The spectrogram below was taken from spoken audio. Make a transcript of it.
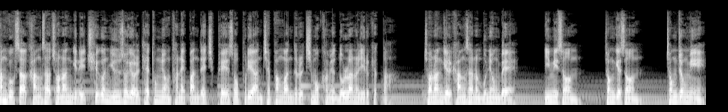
한국사 강사 전한길이 최근 윤석열 대통령 탄핵 반대 집회에서 불의한 재판관들을 지목하며 논란을 일으켰다. 전한길 강사는 문영배, 이미선, 정계선, 정정미,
